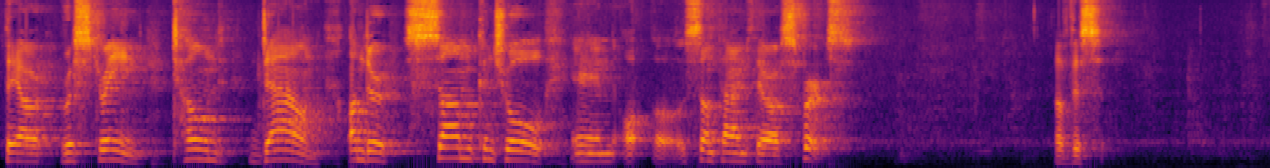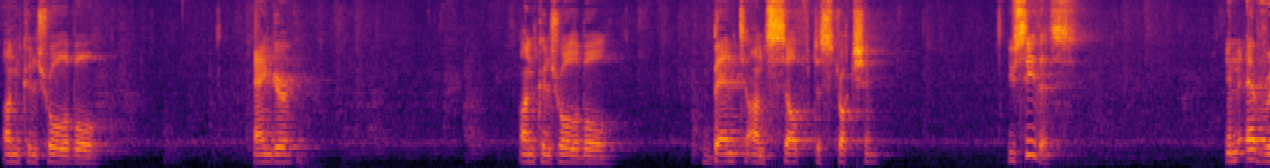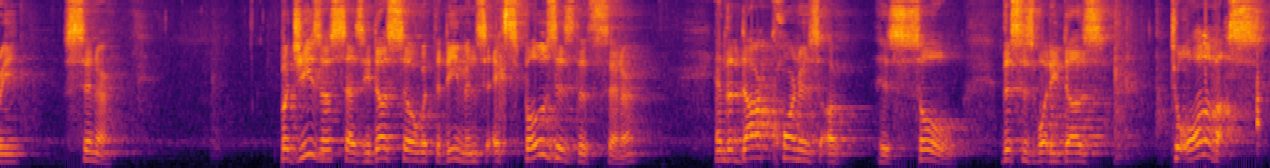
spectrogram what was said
They are restrained, toned down, under some control, and uh, uh, sometimes there are spurts of this uncontrollable anger, uncontrollable bent on self destruction. You see this in every sinner. But Jesus, as he does so with the demons, exposes the sinner and the dark corners of his soul. This is what he does to all of us.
